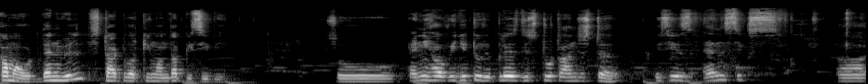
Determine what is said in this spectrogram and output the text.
come out. Then we'll start working on the PCB so anyhow we need to replace this two transistor. This is N6 uh,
